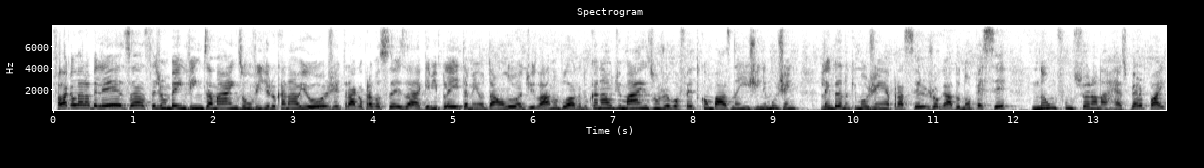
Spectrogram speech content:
Fala galera, beleza? Sejam bem-vindos a mais um vídeo do canal e hoje trago para vocês a gameplay e também o download lá no blog do canal de mais um jogo feito com base na engine Mugen. Lembrando que Mugen é para ser jogado no PC, não funciona na Raspberry Pi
